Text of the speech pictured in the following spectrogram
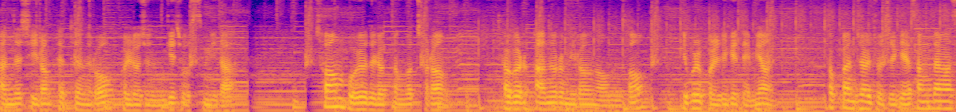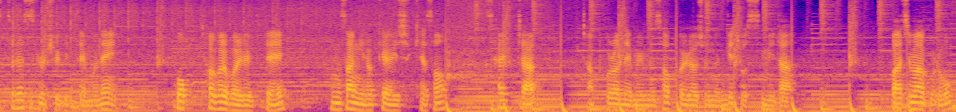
반드시 이런 패턴으로 벌려주는 게 좋습니다. 처음 보여드렸던 것처럼 턱을 안으로 밀어 넣으면서 입을 벌리게 되면 턱관절 조직에 상당한 스트레스를 주기 때문에 꼭 턱을 벌릴 때 항상 이렇게 의식해서 살짝 앞으로 내밀면서 벌려주는 게 좋습니다. 마지막으로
